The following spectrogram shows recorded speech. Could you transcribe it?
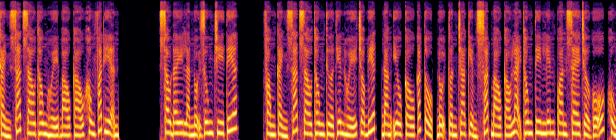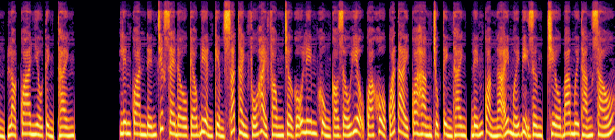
cảnh sát giao thông Huế báo cáo không phát hiện. Sau đây là nội dung chi tiết. Phòng Cảnh sát Giao thông Thừa Thiên Huế cho biết đang yêu cầu các tổ, đội tuần tra kiểm soát báo cáo lại thông tin liên quan xe chở gỗ khủng lọt qua nhiều tỉnh, thành. Liên quan đến chiếc xe đầu kéo biển kiểm soát thành phố Hải Phòng chở gỗ lim khủng có dấu hiệu quá khổ quá tải qua hàng chục tỉnh thành, đến Quảng Ngãi mới bị dừng, chiều 30 tháng 6.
